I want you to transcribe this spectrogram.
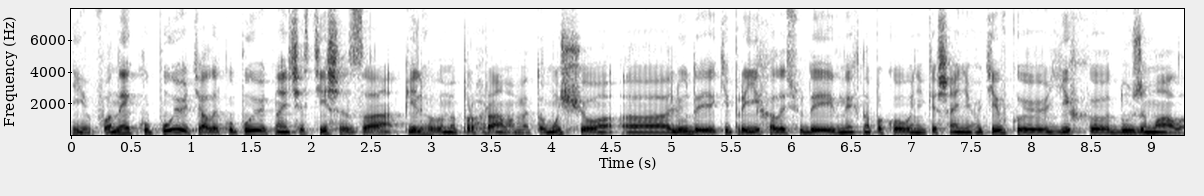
Ні, вони купують, але купують найчастіше за пільговими програмами, тому що е, люди, які приїхали сюди і в них напаковані кишені готівкою, їх е, дуже мало. Е,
